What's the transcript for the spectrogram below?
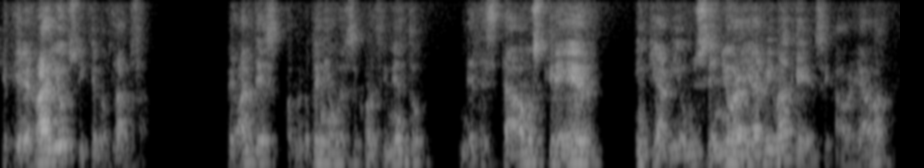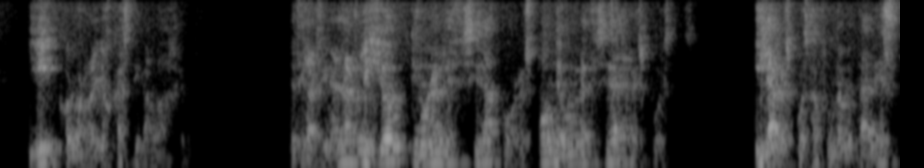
que tiene rayos y que los lanza. Pero antes, cuando no teníamos ese conocimiento, necesitábamos creer en que había un señor ahí arriba que se cabreaba y con los rayos castigaba a la gente. Es decir, al final la religión tiene una necesidad o responde a una necesidad de respuestas. Y la respuesta fundamental es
